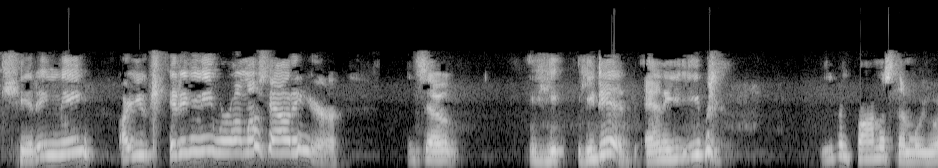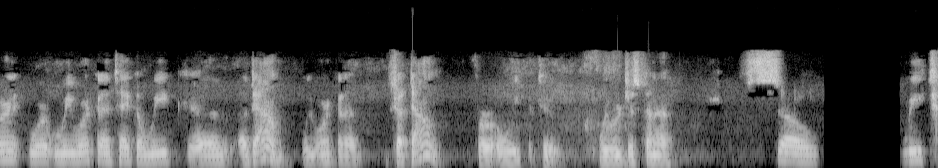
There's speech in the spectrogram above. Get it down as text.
kidding me? Are you kidding me? We're almost out of here." And so he he did, and he even even promised them we weren't we're, we weren't going to take a week uh, down. We weren't going to shut down for a week or two. We were just going to. So we t-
